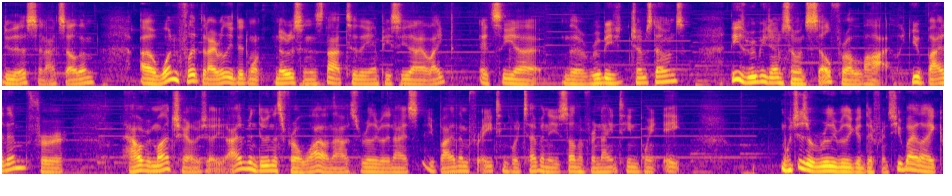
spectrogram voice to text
do this and I'd sell them. Uh, one flip that I really did want notice, and it's not to the NPC that I liked. It's the uh, the ruby gemstones. These ruby gemstones sell for a lot. Like you buy them for however much. Here, let me show you. I've been doing this for a while now. It's really, really nice. You buy them for 18.7 and you sell them for 19.8, which is a really, really good difference. You buy like,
